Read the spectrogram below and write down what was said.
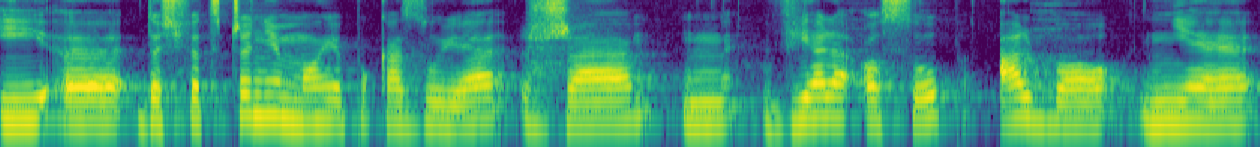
I e, doświadczenie moje pokazuje, że mm, wiele osób albo nie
